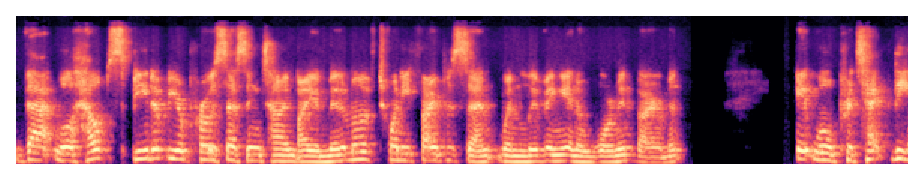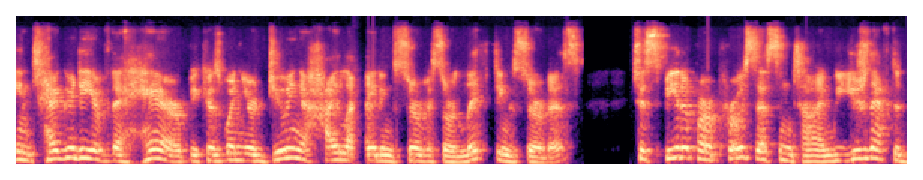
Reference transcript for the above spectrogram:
that will help speed up your processing time by a minimum of 25% when living in a warm environment. It will protect the integrity of the hair because when you're doing a highlighting service or lifting service, to speed up our processing time, we usually have to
